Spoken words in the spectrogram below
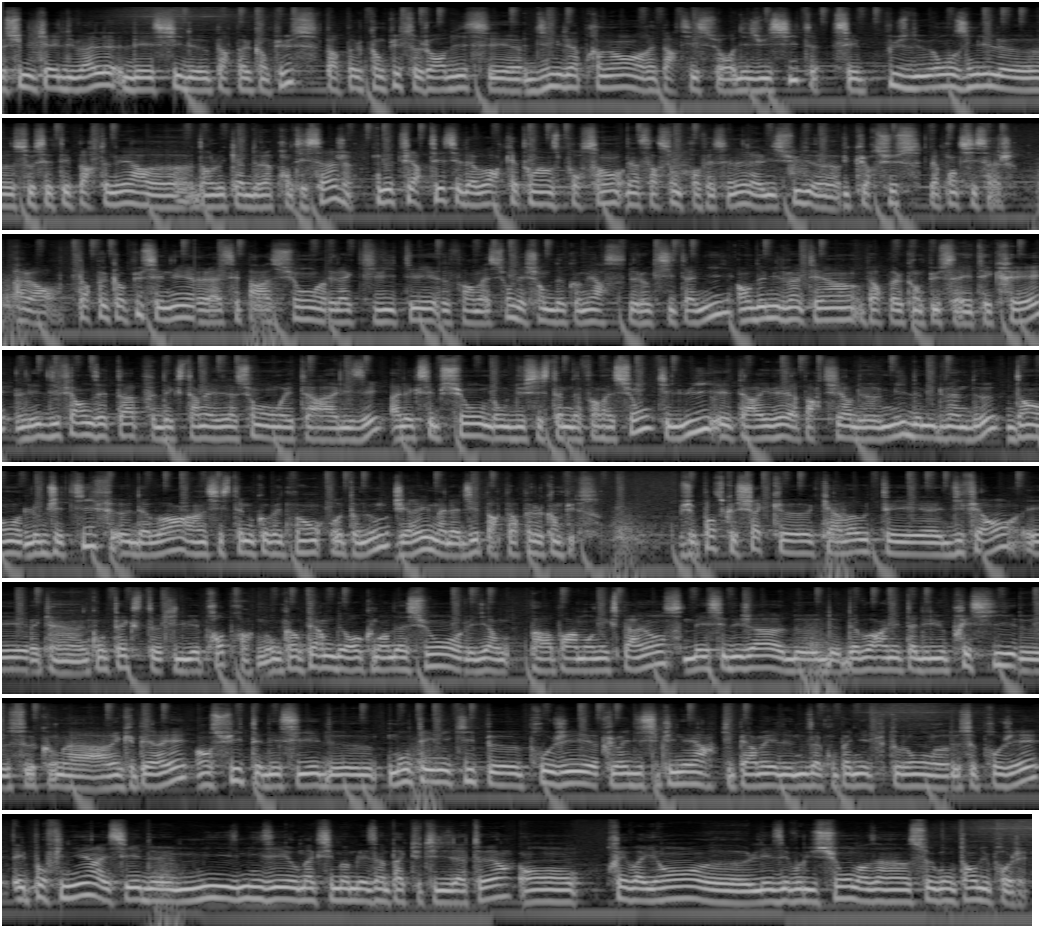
Je suis Michael Duval, DSI de Purple Campus. Purple Campus aujourd'hui, c'est 10 000 apprenants répartis sur 18 sites. C'est plus de 11 000 euh, sociétés partenaires euh, dans le cadre de l'apprentissage. Notre fierté, c'est d'avoir 91% d'insertion professionnelle à l'issue du cursus d'apprentissage. Alors, Purple Campus est né de la séparation de l'activité de formation des chambres de commerce de l'Occitanie. En 2021, Purple Campus a été créé. Les différentes étapes d'externalisation ont été réalisées, à l'exception donc du système d'information qui, lui, est arrivé à partir de mi-2022 dans l'objectif d'avoir un système complètement autonome géré et managé par Purple Campus. Je pense que chaque euh, carve-out est différent et avec un contexte qui lui est propre. Donc en termes de recommandations, je vais dire par rapport à mon expérience, mais c'est déjà d'avoir un état des lieux précis de ce qu'on a récupéré. Ensuite, d'essayer de monter une équipe euh, projet pluridisciplinaire qui permet de nous accompagner tout au long euh, de ce projet. Et pour finir, essayer de minimiser au maximum les impacts utilisateurs en prévoyant les évolutions dans un second temps du projet.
